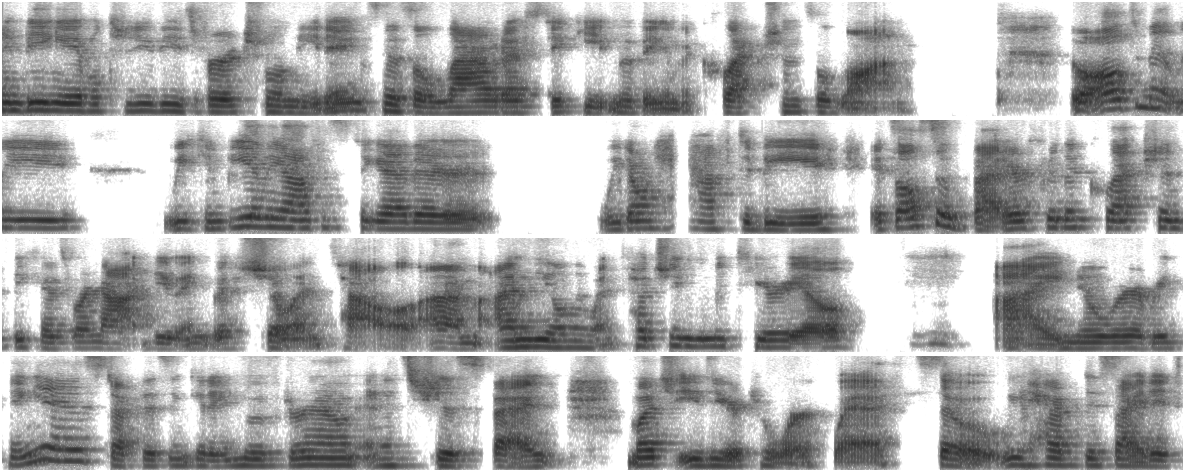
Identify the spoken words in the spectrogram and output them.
And being able to do these virtual meetings has allowed us to keep moving the collections along. So ultimately, we can be in the office together. We don't have to be. It's also better for the collections because we're not doing this show and tell. Um, I'm the only one touching the material. I know where everything is, stuff isn't getting moved around, and it's just been much easier to work with. So we have decided,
